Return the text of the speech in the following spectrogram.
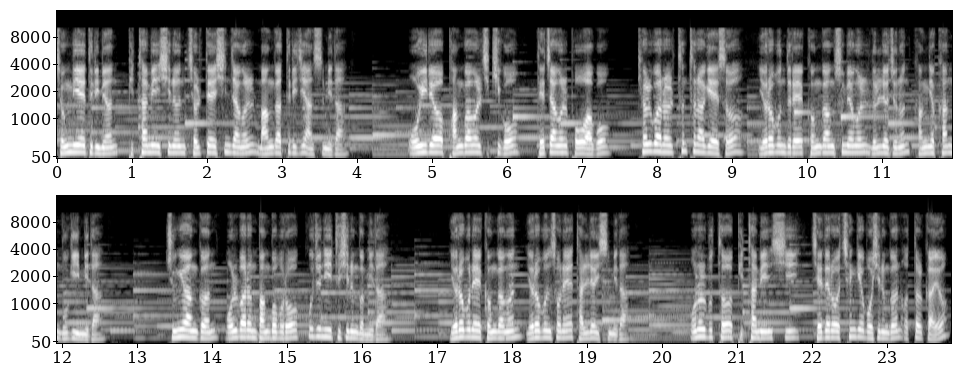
정리해 드리면 비타민 C는 절대 신장을 망가뜨리지 않습니다. 오히려 방광을 지키고 대장을 보호하고 혈관을 튼튼하게 해서 여러분들의 건강 수명을 늘려주는 강력한 무기입니다. 중요한 건 올바른 방법으로 꾸준히 드시는 겁니다. 여러분의 건강은 여러분 손에 달려 있습니다. 오늘부터 비타민 C 제대로 챙겨보시는 건 어떨까요?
